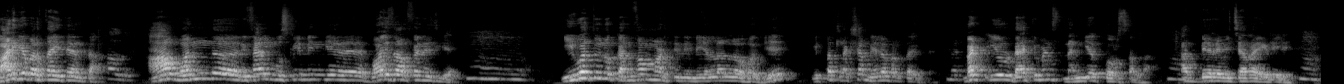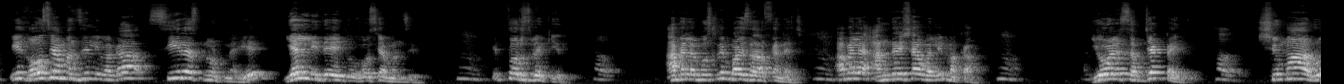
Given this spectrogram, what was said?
ಬಾಡಿಗೆ ಬರ್ತಾ ಇದೆ ಅಂತ. ಆ ಒಂದು ರಿಫೈಲ್ ಮುಸ್ಲಿಮಿನ್ಗೆ ಬಾಯ್ಸ್ ಆರ್ಫನೇಜ್ಗೆ. ಇವತ್ತು ಕನ್ಫರ್ಮ್ ಮಾಡ್ತೀನಿ ಎಲ್ಲೆಲ್ಲೋ ಹೋಗಿ ಇಪ್ಪತ್ತು ಲಕ್ಷ ಮೇಲೆ ಬರ್ತಾ ಇದೆ. ಬಟ್ ಇವ್ರ ಡಾಕ್ಯುಮೆಂಟ್ಸ್ ನನ್ಗೆ ತೋರ್ಸಲ್ಲ. ಅದ್ ಬೇರೆ ವಿಚಾರ ಇರಲಿ. ಈ ಗೌಸಿಯಾ ಮಂಜಿಲ್ ಇವಾಗ ಸೀರಿಯಸ್ ನೋಟ್ನಲ್ಲಿ ಎಲ್ಲಿದೆ ಇದು ಗೌಸಿಯಾ ಮಂಜಿಲ್? ಇದು ತೋರಿಸ್ಬೇಕು ಇದು. ಆಮೇಲೆ ಮುಸ್ಲಿಂ ಬಾಯ್ಸ್ ಆರ್ಫನೇಜ್. ಆಮೇಲೆ ಅಂದೇಶಾವಲಿ ಮಕಾನ್ ಏಳು ಸಬ್ಜೆಕ್ಟ್ ಆಯ್ತು. ಸುಮಾರು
